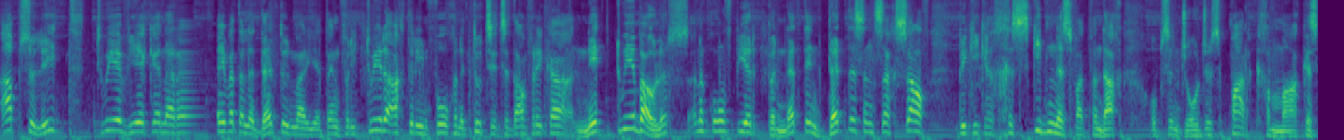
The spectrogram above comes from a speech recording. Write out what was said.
Absoluut. 2 weke in 'n ry wat hulle dit doen, maar jy het vir die tweede agtereen volgende toets het Suid-Afrika net 2 bowlers in 'n konfbeurt benut en dit is in sigself bietjie geskiedenis wat vandag op St George's Park gemaak is.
